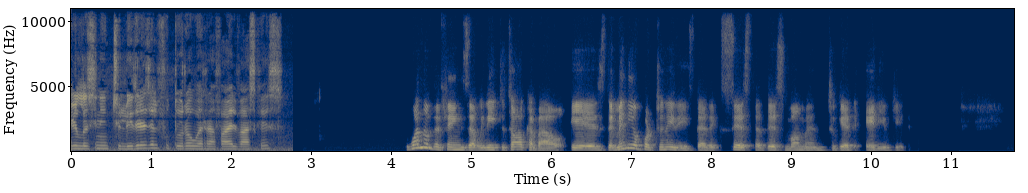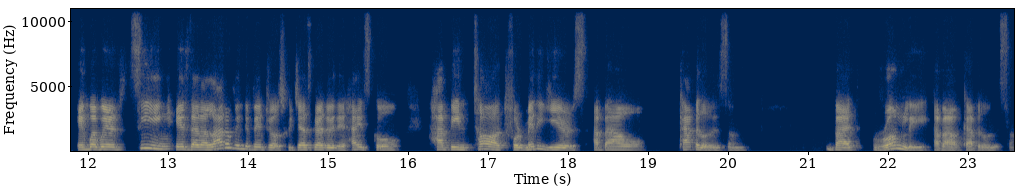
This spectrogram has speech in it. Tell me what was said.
You're listening to Líderes del Futuro with Rafael Vázquez. One of the things that we need to talk about is the many opportunities that exist at this moment to get educated. And what we're seeing is that a lot of individuals who just graduated high school have been taught for many years about capitalism, but wrongly about capitalism.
